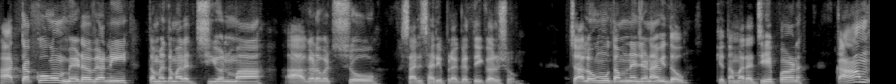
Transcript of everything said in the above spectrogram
આ તકો મેળવવાની તમે તમારા જીવનમાં આગળ વધશો, સારી સારી પ્રગતિ કરશો. ચાલો હું તમને જણાવી દઉં કે તમારા જે પણ કામ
